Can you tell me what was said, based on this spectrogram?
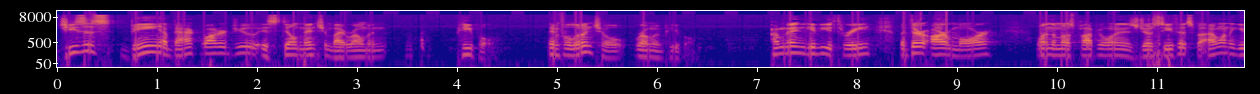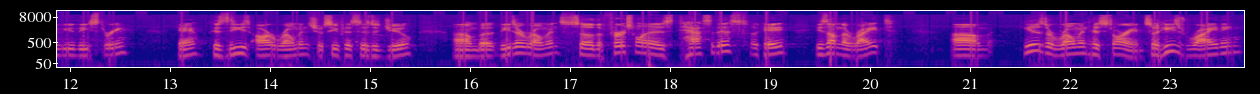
Jesus being a backwater Jew is still mentioned by Roman people, influential Roman people. I'm going to give you three, but there are more. One of the most popular one is Josephus, but I want to give you these three, okay? Because these are Romans. Josephus is a Jew, um, but these are Romans. So the first one is Tacitus, okay? He's on the right. Um, he is a Roman historian. So he's writing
